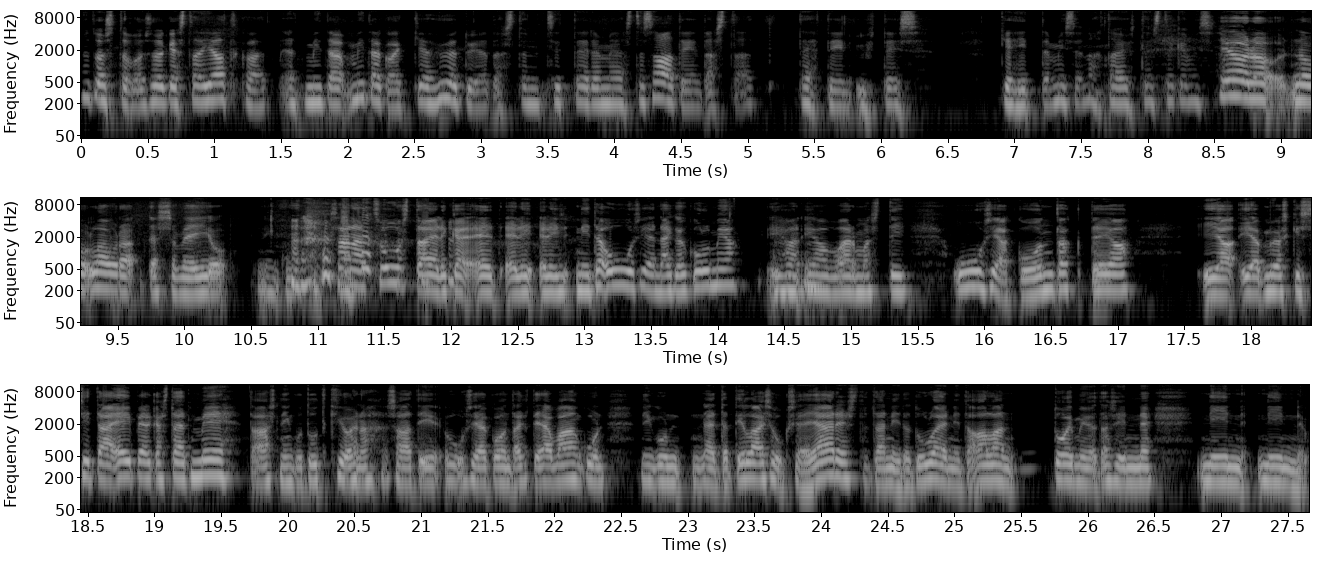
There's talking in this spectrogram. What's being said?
No tuosta voisi oikeastaan jatkaa, että, mitä, mitä kaikkia hyötyjä tästä nyt sitten teidän mielestä saatiin tästä, että tehtiin yhteiskehittämisenä tai yhteistekemisenä? Joo, no, no Laura tässä vei jo niin kuin sanat suusta, eli, eli, eli, niitä uusia näkökulmia, ihan, mm-hmm. ihan varmasti uusia kontakteja, ja, ja myöskin sitä ei pelkästään, että me taas niin kuin tutkijoina saatiin uusia kontakteja, vaan kun niin kuin näitä tilaisuuksia järjestetään, niitä tulee niitä alan toimijoita sinne, niin, niin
